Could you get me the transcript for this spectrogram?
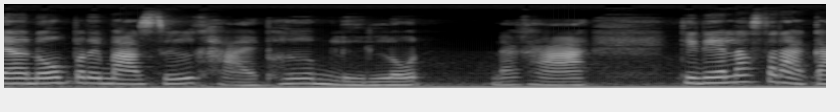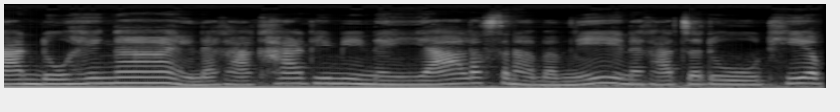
แนวโน้มปริมาณซื้อขายเพิ่มหรือลดนะคะ ทีนี้ลักษณะการดูให้ง่ายนะคะ ค่าที่มีในยะลักษณะแบบนี้นะคะ จะดูเทียบ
